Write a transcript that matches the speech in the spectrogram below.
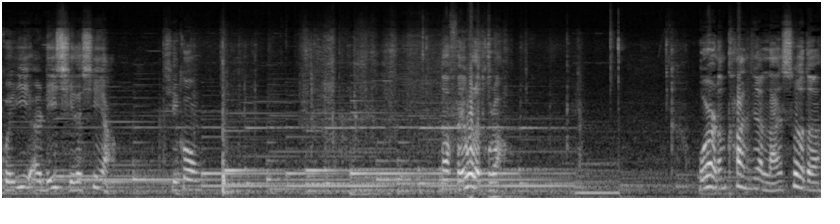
诡异而离奇的信仰，提供了肥沃的土壤。偶尔能看见蓝色的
